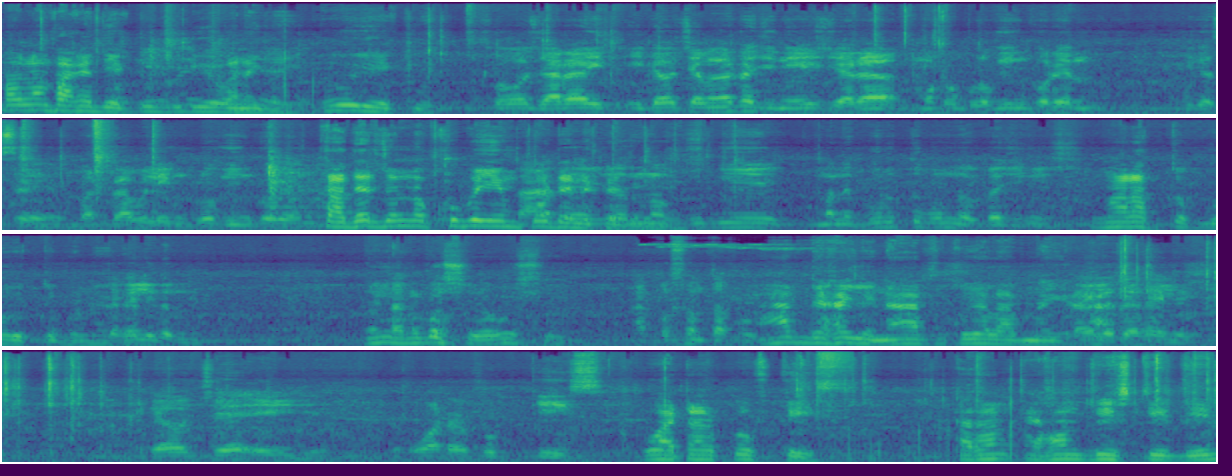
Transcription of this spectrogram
ভাবলাম ফাঁকা দিয়ে একটু ভিডিও বানাই যাই। ওই একটু। তো যারা এটা হচ্ছে এমন একটা জিনিস যারা মোটো ব্লগিং করেন ঠিক আছে বা ট্রাভেলিং ব্লগিং করেন। তাদের জন্য খুবই ইম্পর্টেন্ট একটা জন্য খুবই মানে গুরুত্বপূর্ণ একটা জিনিস। মারাত্মক গুরুত্বপূর্ণ দেখাইলি তুমি অবশ্যই অবশ্যই। আকর্ষণ থাকুক আর দেখাইলে না আর খুঁজে লাভ নাই। তাইলে দেখাইলে। এটা হচ্ছে এই যে ওয়াটারপ্রুফ কেস ওয়াটারপ্রুফ কেস কারণ এখন বৃষ্টির দিন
